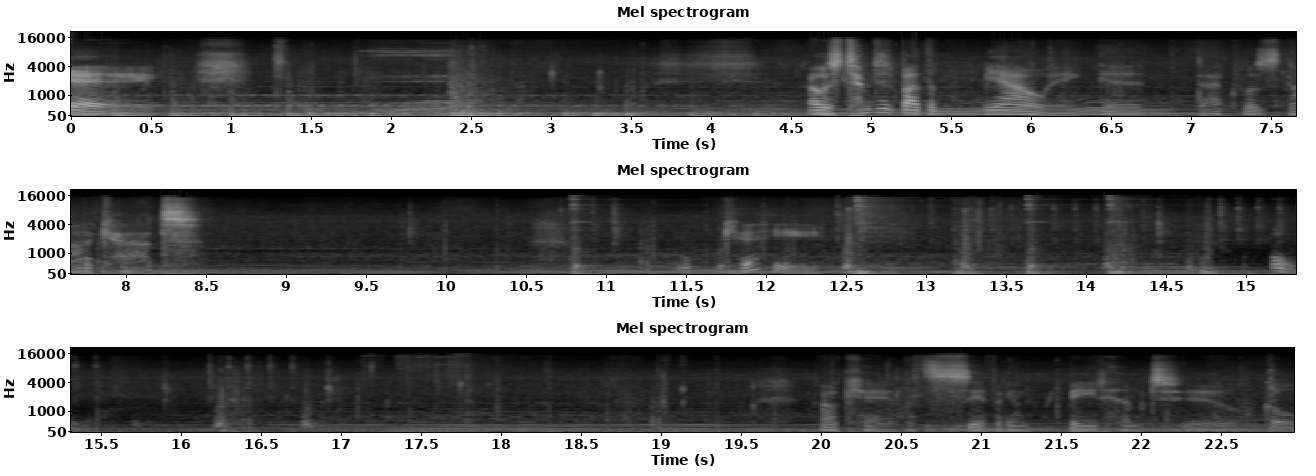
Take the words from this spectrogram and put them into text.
Okay. I was tempted by the meowing, and that was not a cat. Okay. Oh. Okay, let's see if I can bait him to go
